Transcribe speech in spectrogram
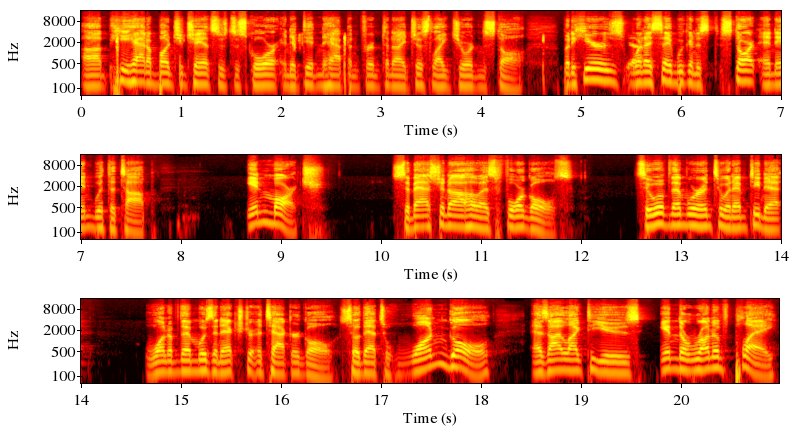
Uh, he had a bunch of chances to score, and it didn't happen for him tonight, just like Jordan Staal. But here's yeah. when I say we're going to start and end with the top. In March, Sebastian Aho has four goals. Two of them were into an empty net. One of them was an extra attacker goal. So that's one goal, as I like to use, in the run of play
